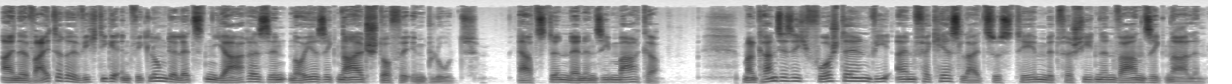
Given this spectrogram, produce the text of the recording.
Eine weitere wichtige Entwicklung der letzten Jahre sind neue Signalstoffe im Blut. Ärzte nennen sie Marker. Man kann sie sich vorstellen wie ein Verkehrsleitsystem mit verschiedenen Warnsignalen.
